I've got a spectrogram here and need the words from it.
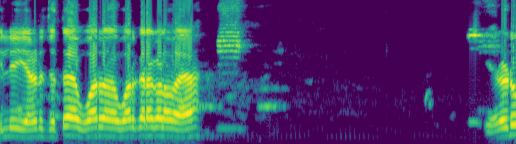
ಇಲ್ಲಿ ಎರಡು ಜೊತೆ ಓರ್ ಓರ್ಗರಗಳವೆ. ಎರಡು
